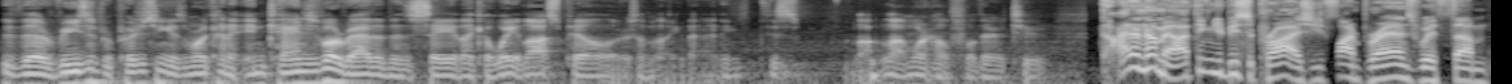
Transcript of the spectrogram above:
the reason for purchasing is more kind of intangible rather than say like a weight loss pill or something like that. I think this is a lot, lot more helpful there too. I don't know, man. I think you'd be surprised. You'd find brands with um,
